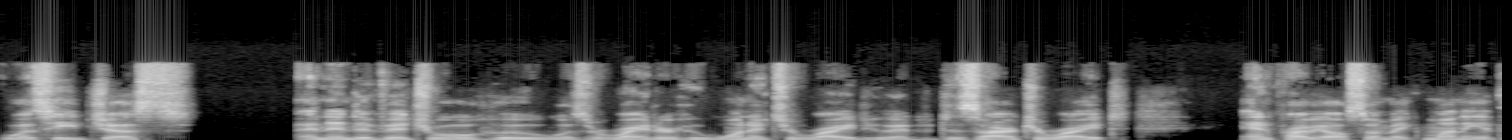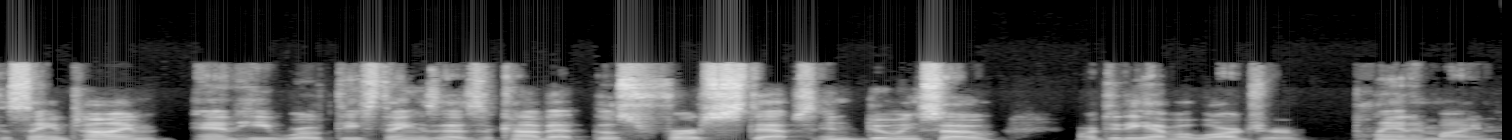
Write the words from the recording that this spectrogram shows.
was he just an individual who was a writer who wanted to write, who had a desire to write, and probably also make money at the same time? And he wrote these things as a kind of that those first steps in doing so, or did he have a larger plan in mind?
